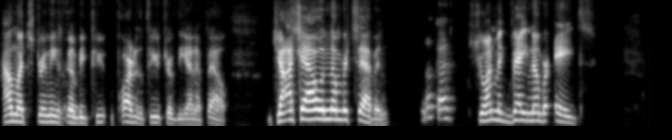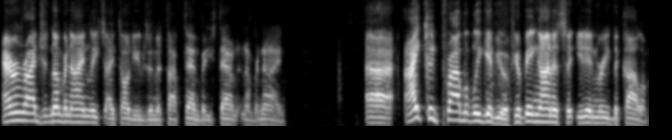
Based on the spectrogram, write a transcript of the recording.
how much streaming is going to be pu- part of the future of the NFL. Josh Allen, number seven. Okay. Sean McVay, number eight. Aaron Rodgers, number nine. At least I told you he was in the top 10, but he's down at number nine uh, I could probably give you, if you're being honest, that you didn't read the column.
